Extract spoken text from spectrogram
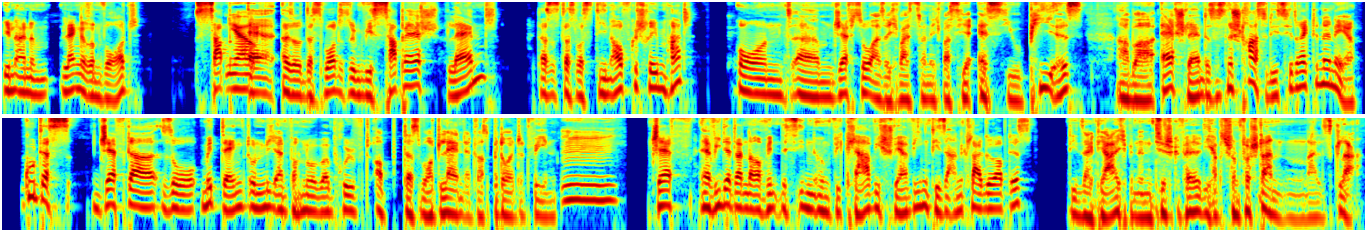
in einem längeren Wort Sub, Ja. äh, also das Wort ist irgendwie Subash Land. Das ist das, was Dean aufgeschrieben hat. Und ähm, Jeff so, also ich weiß zwar nicht, was hier SUP ist, aber Ashland, das ist eine Straße, die ist hier direkt in der Nähe. Gut, dass Jeff da so mitdenkt und nicht einfach nur überprüft, ob das Wort Land etwas bedeutet für ihn. Mm, Jeff erwidert dann daraufhin, ist Ihnen irgendwie klar, wie schwerwiegend diese Anklage überhaupt ist? Dean sagt, ja, ich bin in den Tisch gefällt, ich hab's schon verstanden, alles klar.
